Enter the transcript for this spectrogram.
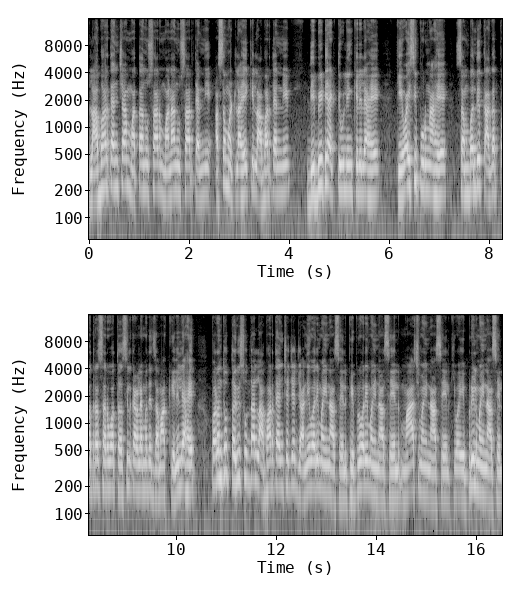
लाभार्थ्यांच्या मतानुसार मनानुसार त्यांनी असं म्हटलं आहे की लाभार्थ्यांनी D B T active link केलेले आहे के वाय सी पूर्ण आहे संबंधित कागदपत्र सर्व तहसील कार्यालयामध्ये जमा केलेले आहेत. परंतु तरीसुद्धा लाभार्थ्यांचे जे जानेवारी महिना असेल फेब्रुवारी महिना असेल मार्च महिना असेल किंवा एप्रिल महिना असेल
